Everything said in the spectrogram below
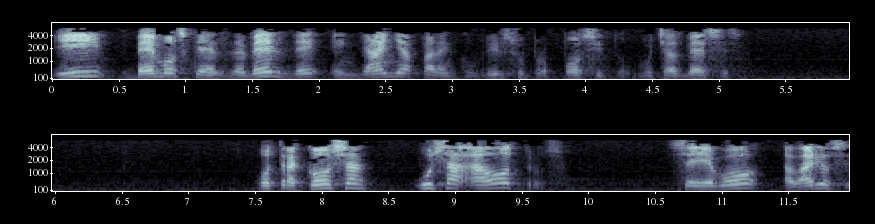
Y vemos que el rebelde engaña para encubrir su propósito muchas veces. Otra cosa, usa a otros. Se llevó a varios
